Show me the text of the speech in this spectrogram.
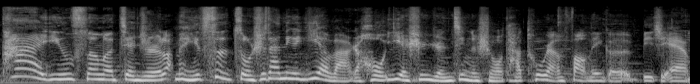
太阴森了，简直了！每一次总是在那个夜晚，然后夜深人静的时候，他突然放那个 BGM，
